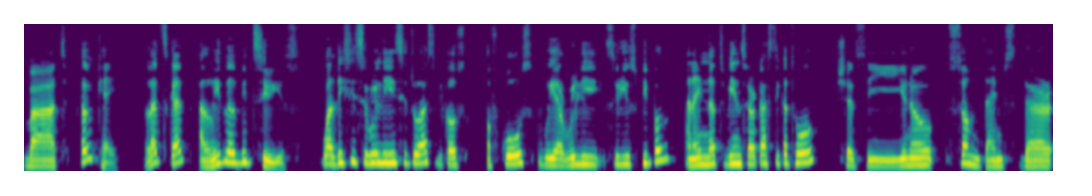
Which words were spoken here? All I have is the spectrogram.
But okay, let's get a little bit serious. Well, this is really easy to us because of course, we are really serious people, and I'm not being sarcastic at all. Jesi, you know, sometimes there are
